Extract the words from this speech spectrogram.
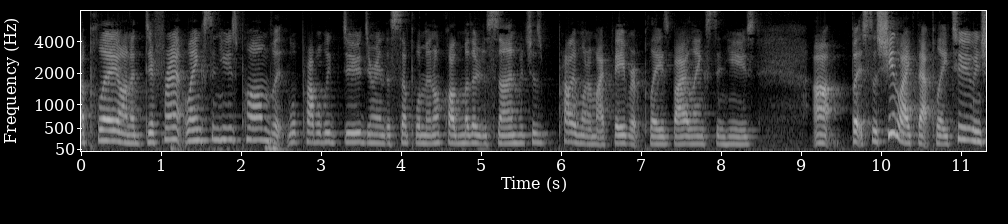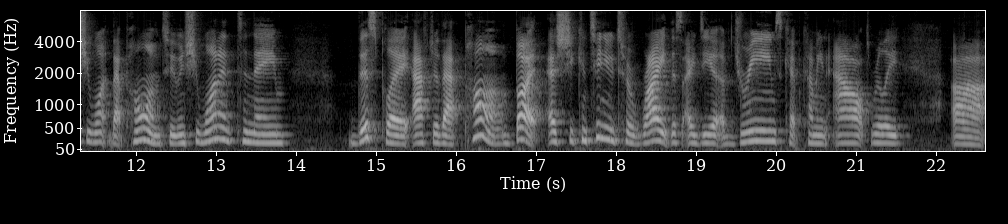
a play on a different Langston Hughes poem that we'll probably do during the supplemental called Mother to Son, which is probably one of my favorite plays by Langston Hughes. Uh, but so she liked that play too, and she want that poem too, and she wanted to name this play after that poem. But as she continued to write, this idea of dreams kept coming out really uh,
